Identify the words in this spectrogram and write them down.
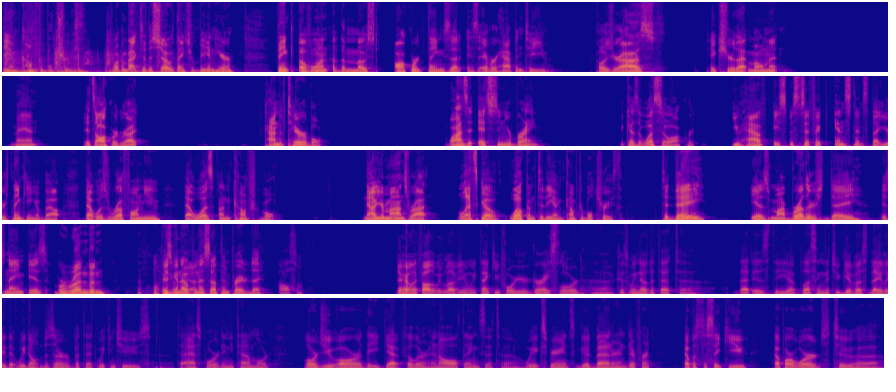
the uncomfortable truth. Welcome back to the show. Thanks for being here. Think of one of the most awkward things that has ever happened to you. Close your eyes, picture that moment. Man, it's awkward, right? Kind of terrible. Why is it etched in your brain? Because it was so awkward. You have a specific instance that you're thinking about that was rough on you, that was uncomfortable. Now your mind's right. Let's go. Welcome to the uncomfortable truth. Today is my brother's day. His name is Brendan. Who's going to open us up in prayer today? Awesome. Dear Heavenly Father, we love you and we thank you for your grace, Lord, because we know that that, uh, that is the uh, blessing that you give us daily that we don't deserve, but that we can choose uh, to ask for at any time, Lord. Lord, you are the gap filler in all things that uh, we experience, good, bad, or indifferent. Help us to seek you. Help our words to uh,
